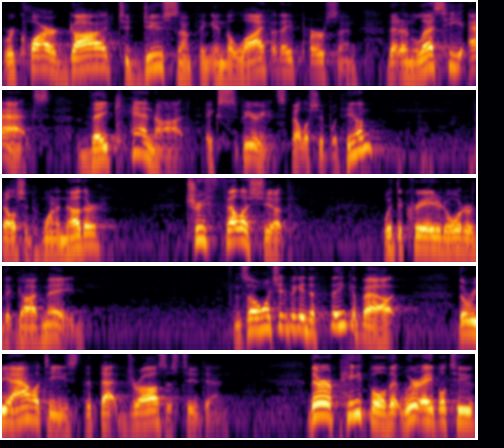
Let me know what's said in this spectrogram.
require God to do something in the life of a person that unless he acts, they cannot experience fellowship with him, fellowship with one another, true fellowship with the created order that God made. And so I want you to begin to think about the realities that that draws us to then. There are people that we're able to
